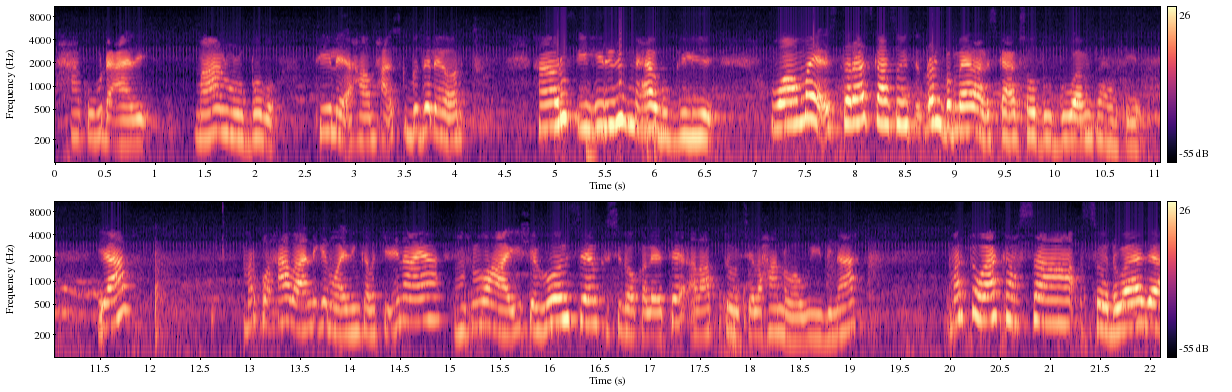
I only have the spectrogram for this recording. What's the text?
Maxaa kugu dhacaaday? Maalin walbaba tiilay ahaa maxaa isku bedelaya horta? Haaruf iyo hiriirib maxaa ku geliyey? Waa maya stresskaas dhanba meelaa iskaaga soo duuduwaa ma fahanteen yaa marka waxaaba anigan waa idin kala kicinayaa muxuu ahaa iishe wholesale-ka sidoo kaleete alaabta wholesale ahaana waa wiibinaa marka waa kaasaa soo dhawaada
